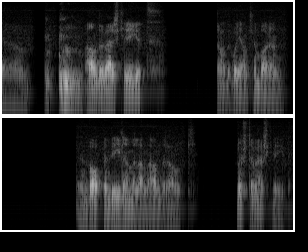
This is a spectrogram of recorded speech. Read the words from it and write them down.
Ehm, andra världskriget, ja det var egentligen bara en, en vapenvila mellan andra och första världskriget.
